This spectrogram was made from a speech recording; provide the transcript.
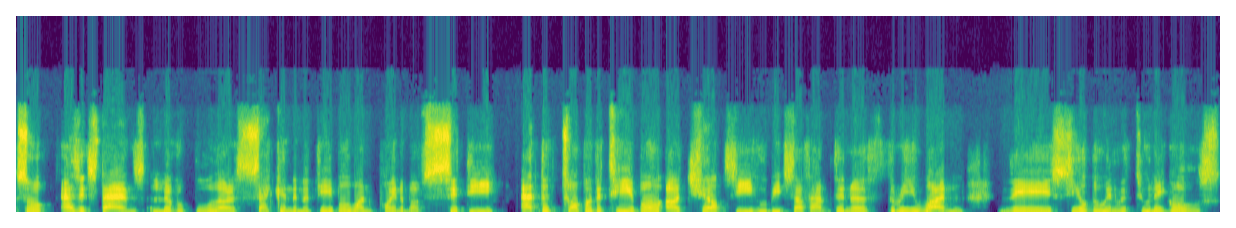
So as it stands, Liverpool are second in the table, one point above City. At the top of the table are Chelsea, who beat Southampton 3 1. They sealed the win with two late goals.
